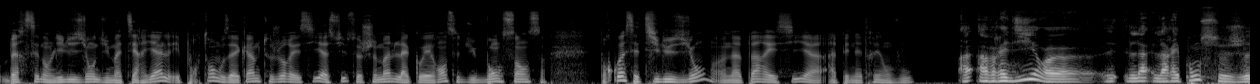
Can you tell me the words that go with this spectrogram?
bercé dans l'illusion du matériel et pourtant vous avez quand même toujours réussi à suivre ce chemin de la cohérence et du bon sens. Pourquoi cette illusion n'a pas réussi à, pénétrer en vous? À, vrai dire, euh, la, réponse, je,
